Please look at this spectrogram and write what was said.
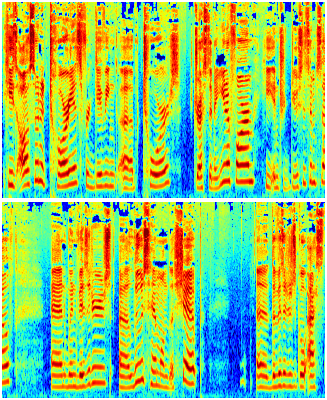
He's also notorious for giving uh, tours dressed in a uniform. He introduces himself, and when visitors uh, lose him on the ship, uh, the visitors go ask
